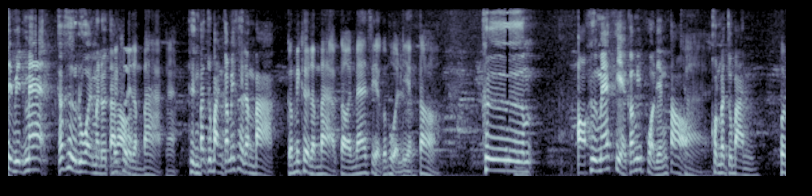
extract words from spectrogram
ชีวิตแม่ก็คือรวยมาโดยตลอด ไม่เคยลำบากนะถึงปัจจุบันก็ไม่เคยลำบาก ก็ไม่เคยลำบากตอนแม่เสียก็ผัวเลี้ยงต่อ คืออ๋อคือแม่เสียก็มีผัวเลี้ยงต่อ ใช่ คนปัจจุบัน คน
